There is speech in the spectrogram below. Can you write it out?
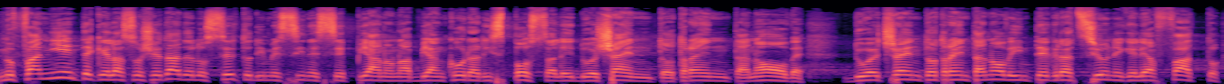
Non fa niente che la società dello Stretto di Messina SPA non abbia ancora risposto alle 239, 239 integrazioni che le ha fatto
